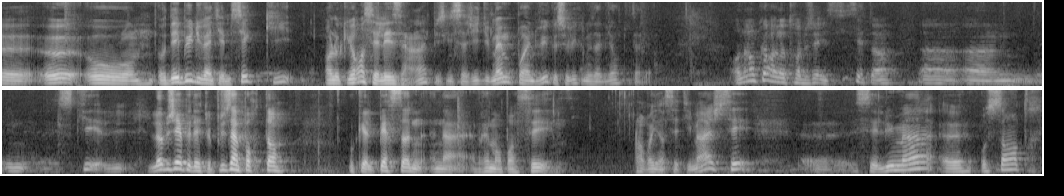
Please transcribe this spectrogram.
euh, euh, au, début du XXe siècle, qui, en l'occurrence, est les uns, puisqu'il s'agit du même point de vue que celui que nous avions tout à l'heure. On a encore un autre objet ici, c'est un, l'objet peut-être le plus important auquel personne n'a vraiment pensé en voyant cette image, c'est euh, l'humain euh, au centre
